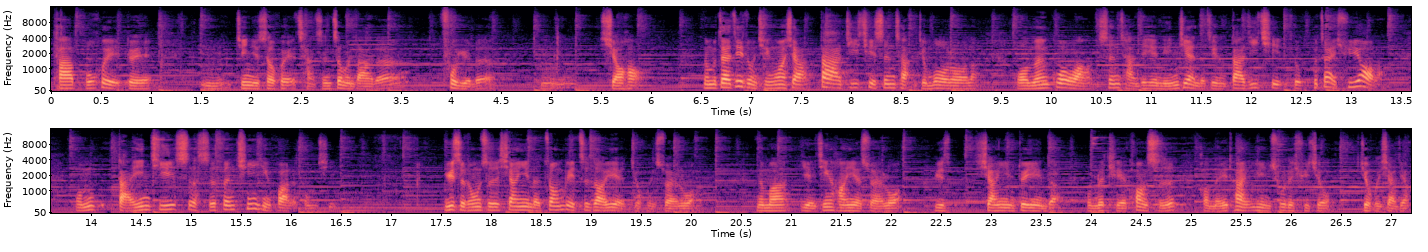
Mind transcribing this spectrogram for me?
它不会对。嗯，经济社会产生这么大的富裕的嗯消耗，那么在这种情况下，大机器生产就没落了。我们过往生产这些零件的这种大机器就不再需要了。我们打印机是十分轻型化的东西。与此同时，相应的装备制造业就会衰落，那么冶金行业衰落，与相应对应的我们的铁矿石和煤炭运输的需求就会下降。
